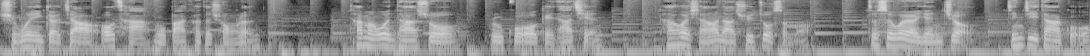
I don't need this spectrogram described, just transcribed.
询问一个叫欧查姆巴克的穷人。他们问他说：“如果我给他钱，他会想要拿去做什么？”这是为了研究经济大国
